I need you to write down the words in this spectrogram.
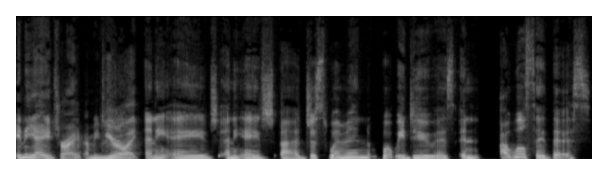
any age, right? I mean, you're like any age, any age. Uh, just women. What we do is, and I will say this:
